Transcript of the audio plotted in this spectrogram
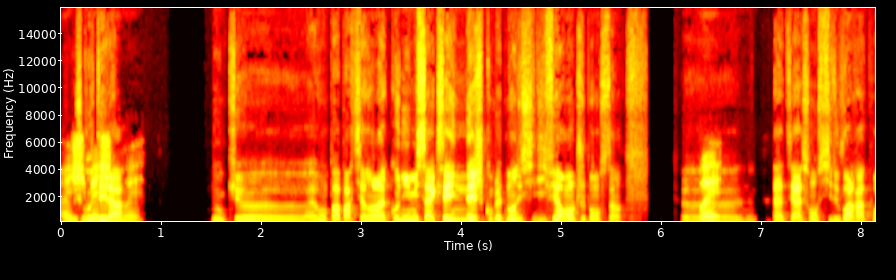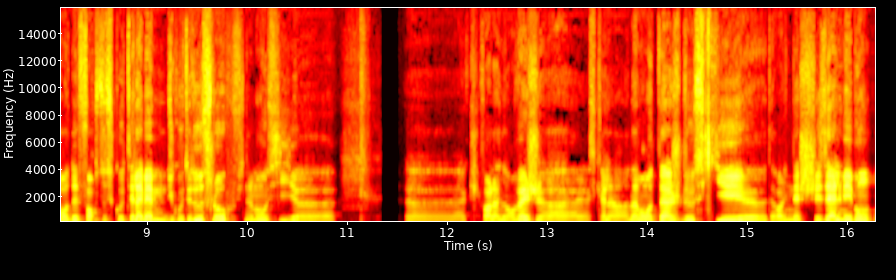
Ah, de ce côté-là. ouais. Donc, euh, elles vont pas partir dans l'inconnu, mais c'est vrai que c'est une neige complètement différente, je pense. Hein. Euh, C'est intéressant aussi de voir le rapport de force de ce côté-là, même du côté d'Oslo, finalement aussi. Euh, euh, avec voir la Norvège, est-ce qu'elle a un avantage de skier, euh, d'avoir une neige chez elle Mais bon,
